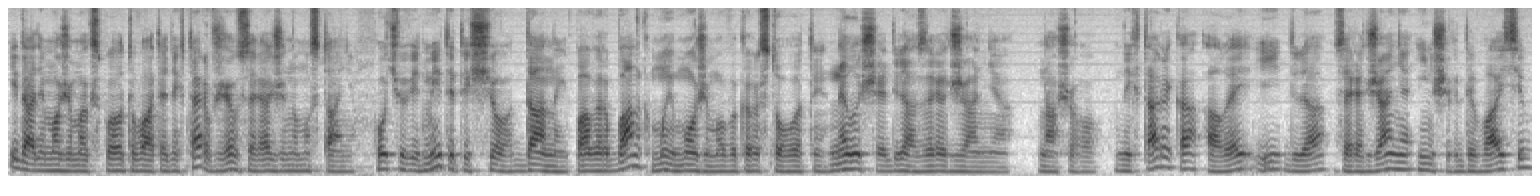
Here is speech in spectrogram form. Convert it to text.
І далі можемо експлуатувати ліхтар вже в зарядженому стані. Хочу відмітити, що даний павербанк ми можемо використовувати не лише для заряджання нашого ліхтарика, але і для заряджання інших девайсів,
